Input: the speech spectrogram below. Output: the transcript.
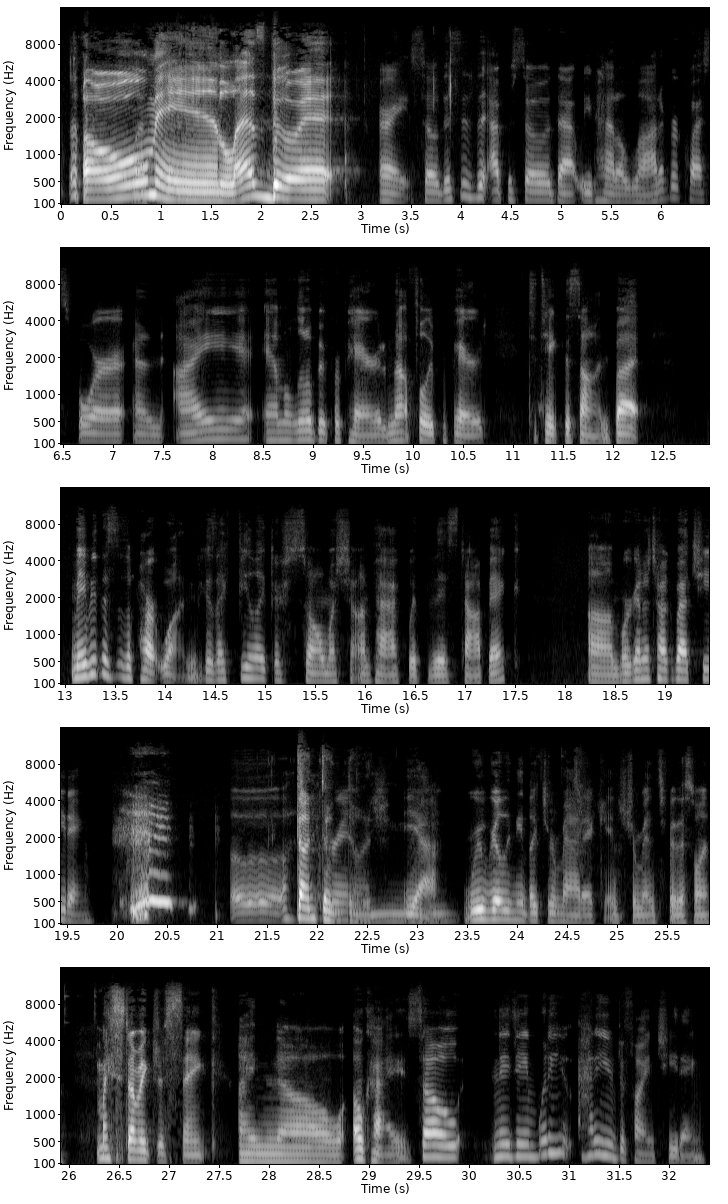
Oh Let's- man, let's do it. All right, so this is the episode that we've had a lot of requests for, and I am a little bit prepared. I'm not fully prepared to take this on, but maybe this is a part one because I feel like there's so much to unpack with this topic. Um, we're going to talk about cheating. Ugh, Dun dun cringe. dun. Yeah, we really need like dramatic instruments for this one. My stomach just sank. I know. Okay, so Nadine, what do you? How do you define cheating?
